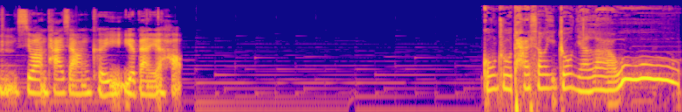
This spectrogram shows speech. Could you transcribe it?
嗯，希望他乡可以越办越好。恭祝他乡一周年啦！呜！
